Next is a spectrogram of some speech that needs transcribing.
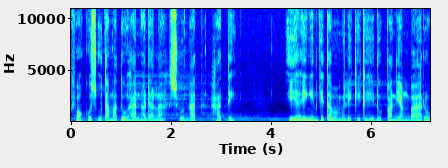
Fokus utama Tuhan adalah sunat hati. Ia ingin kita memiliki kehidupan yang baru,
